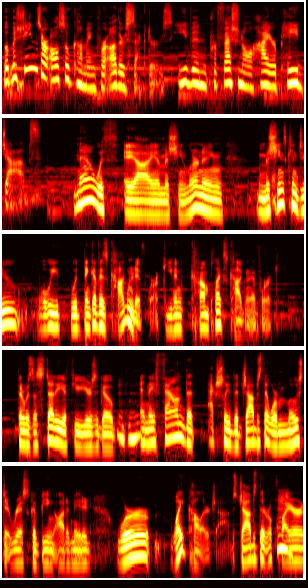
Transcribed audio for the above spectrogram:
but machines are also coming for other sectors, even professional, higher paid jobs. Now, with AI and machine learning, machines can do what we would think of as cognitive work, even complex cognitive work. There was a study a few years ago, Mhm. and they found that actually the jobs that were most at risk of being automated were white collar jobs, jobs that require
